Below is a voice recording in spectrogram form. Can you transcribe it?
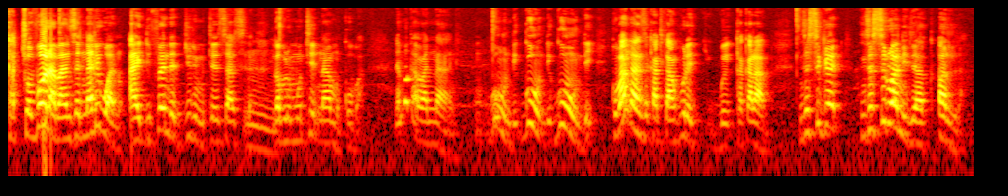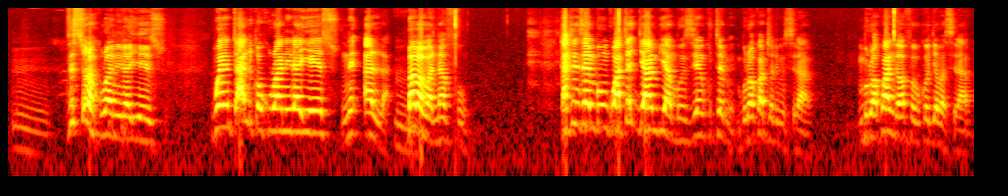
kakyova olaba nze nali wano i defended juli mutesasira nga buli muntu namukuba. Nembaga bannange gundi gundi gundi. Kubanga nze kati kankubule gwe kakalamu nze sige nze sirwanirira allah. Nze sisobola kulwanira yesu. Bwe ntandika okulwanira yesu ne allah baba banafu. Kati nze mbunkwate ejjambiya mbu nziye nkuteme mbulwakwa toli musiraamu. Mbulwakwange waffe bukojja basiraamu.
